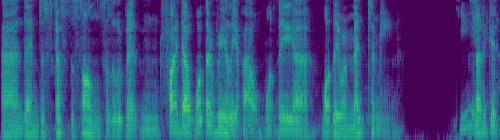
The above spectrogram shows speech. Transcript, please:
and then discuss the songs a little bit and find out what they're really about, what they uh, what they were meant to mean. Yeah. Is that a good?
